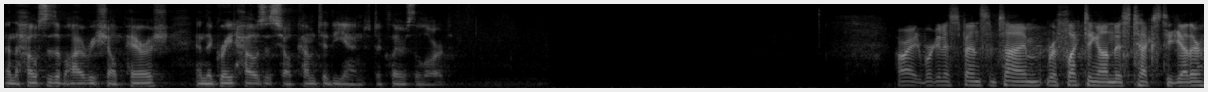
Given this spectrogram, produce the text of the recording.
and the houses of ivory shall perish, and the great houses shall come to the end, declares the Lord. All right, we're going to spend some time reflecting on this text together.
